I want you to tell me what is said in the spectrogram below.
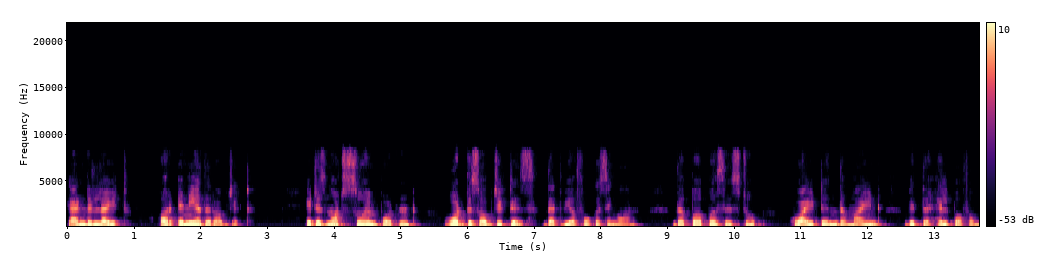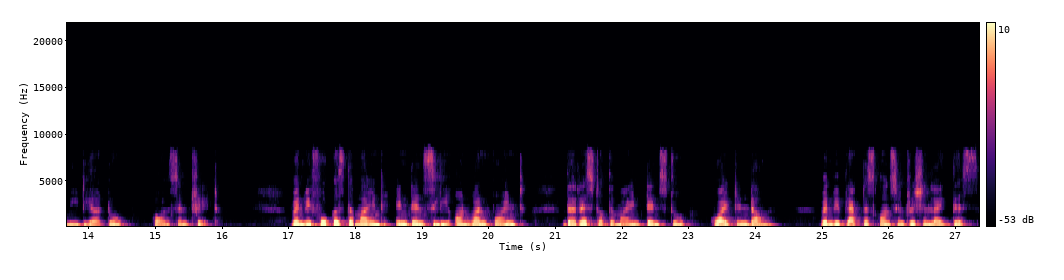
candlelight, or any other object. It is not so important what this object is that we are focusing on. The purpose is to quieten the mind with the help of a media to concentrate. When we focus the mind intensely on one point, the rest of the mind tends to quieten down. When we practice concentration like this,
